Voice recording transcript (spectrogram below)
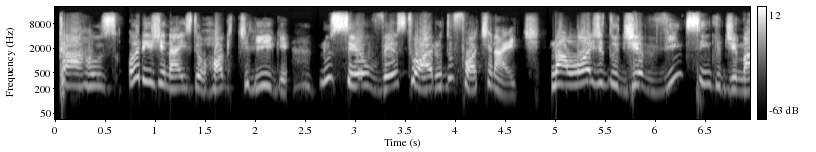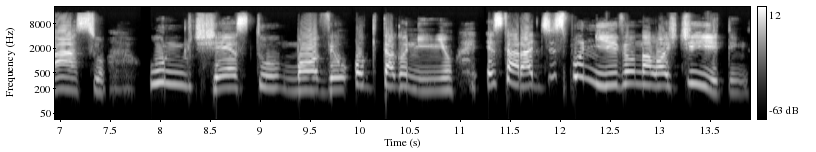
carros originais do Rocket League no seu vestuário do Fortnite. Na loja do dia 25 de março, o gesto móvel Octagoninho estará disponível na loja de itens.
